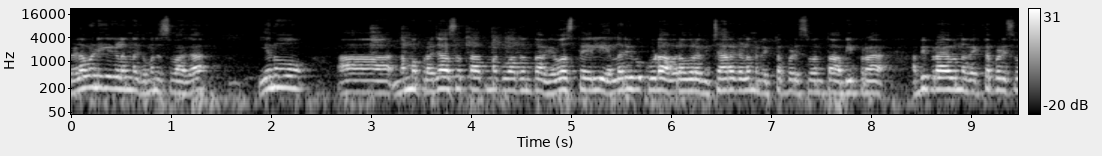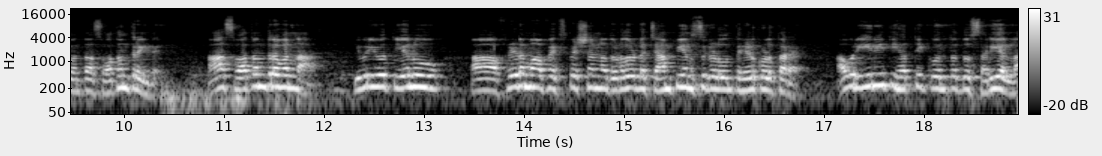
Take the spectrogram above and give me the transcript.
ಬೆಳವಣಿಗೆಗಳನ್ನು ಗಮನಿಸುವಾಗ ಏನೋ ನಮ್ಮ ಪ್ರಜಾಸತ್ತಾತ್ಮಕವಾದಂಥ ವ್ಯವಸ್ಥೆಯಲ್ಲಿ ಎಲ್ಲರಿಗೂ ಕೂಡ ಅವರವರ ವಿಚಾರಗಳನ್ನು ವ್ಯಕ್ತಪಡಿಸುವಂಥ ಅಭಿಪ್ರಾಯ ಅಭಿಪ್ರಾಯವನ್ನು ವ್ಯಕ್ತಪಡಿಸುವಂಥ ಸ್ವಾತಂತ್ರ್ಯ ಇದೆ. ಆ ಸ್ವಾತಂತ್ರ್ಯವನ್ನು ಇವರು ಇವತ್ತು ಏನು ಫ್ರೀಡಮ್ ಆಫ್ ಎಕ್ಸ್ಪ್ರೆಷನ್ನ ದೊಡ್ಡ ದೊಡ್ಡ ಚಾಂಪಿಯನ್ಸ್ಗಳು ಅಂತ ಹೇಳ್ಕೊಳ್ತಾರೆ. ಅವರು ಈ ರೀತಿ ಹತ್ತಿಕ್ಕುವಂಥದ್ದು ಸರಿಯಲ್ಲ.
